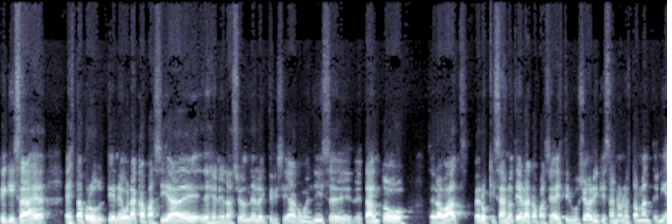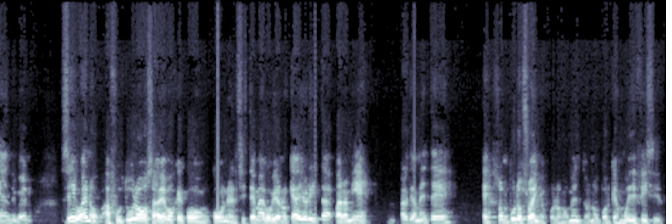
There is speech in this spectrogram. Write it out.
que quizás está, tiene una capacidad de, de generación de electricidad, como él dice, de, de tanto terawatts, pero quizás no tiene la capacidad de distribución y quizás no lo están manteniendo y bueno Sí, bueno, a futuro sabemos que con, con, el sistema de gobierno que hay ahorita, para mí es prácticamente es, son puros sueños por los momentos, ¿no? Porque es muy difícil.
